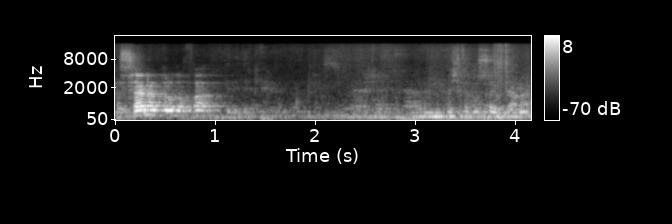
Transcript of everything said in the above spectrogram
حسان عبد الغفار. إيش تخصص الجامعة؟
